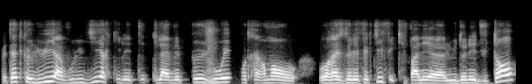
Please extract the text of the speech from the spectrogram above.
Peut-être que lui a voulu dire qu'il avait peu joué, contrairement au, reste de l'effectif, et qu'il fallait euh, lui donner du temps.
